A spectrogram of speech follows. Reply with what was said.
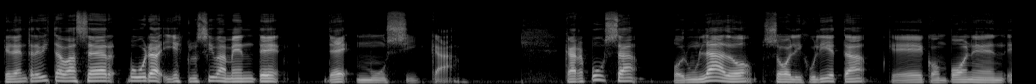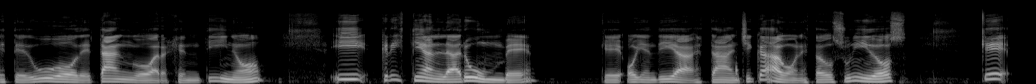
que la entrevista va a ser pura y exclusivamente de música. Carpusa, por un lado, Sol y Julieta, que componen este dúo de tango argentino, y Cristian Larumbe, que hoy en día está en Chicago, en Estados Unidos, que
